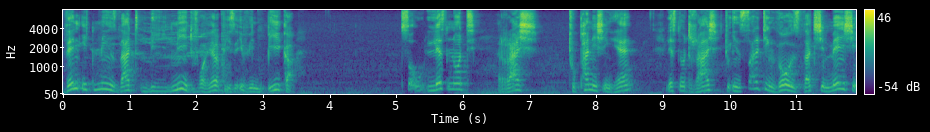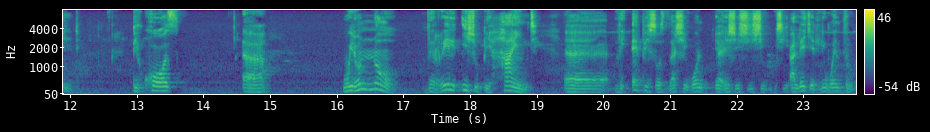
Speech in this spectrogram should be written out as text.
then it means that the need for help is even bigger. So let's not rush to punishing her. Let's not rush to insulting those that she mentioned because uh, we don't know the real issue behind Uh, the episodes that she want uh, she, she, she, she allegedly went through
